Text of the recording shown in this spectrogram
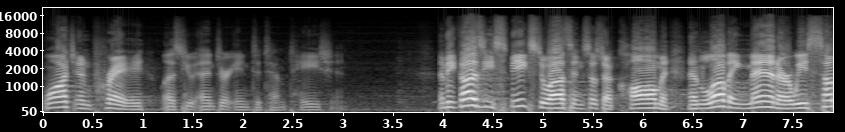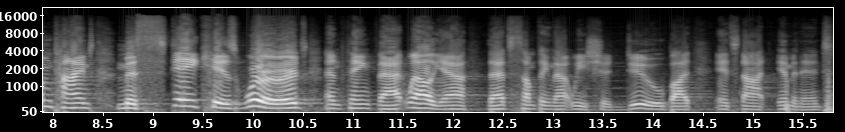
Watch and pray lest you enter into temptation. And because he speaks to us in such a calm and loving manner, we sometimes mistake his words and think that, well, yeah, that's something that we should do, but it's not imminent.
